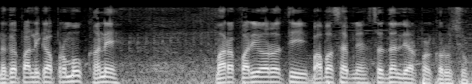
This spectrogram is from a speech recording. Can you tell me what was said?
નગરપાલિકા પ્રમુખ અને મારા પરિવારથી બાબા સાહેબને શ્રદ્ધાંજલિ અર્પણ કરું છું.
